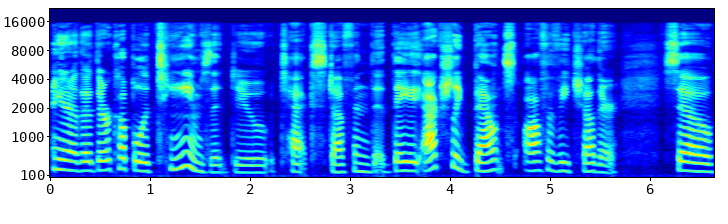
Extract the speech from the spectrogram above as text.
you know there, there are a couple of teams that do tech stuff and they actually bounce off of each other so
